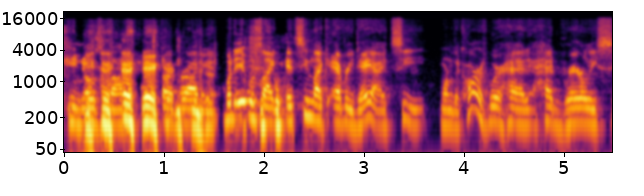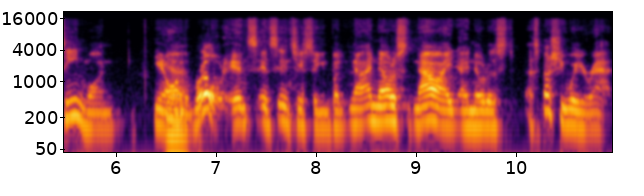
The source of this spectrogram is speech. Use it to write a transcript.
He knows about it. Let's start driving it. But it was like it seemed like every day I'd see one of the cars where I had had rarely seen one you know, yeah. on the road. It's it's interesting. But now I noticed now I, I noticed, especially where you're at,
